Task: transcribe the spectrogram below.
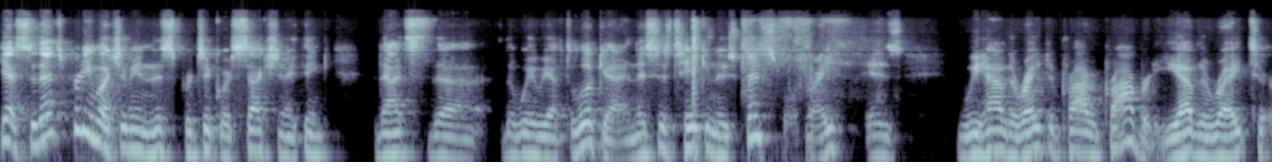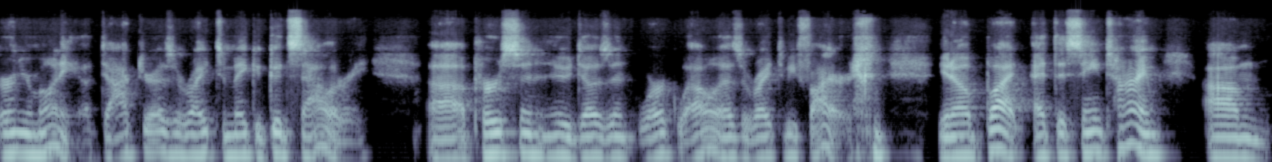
yeah, so that's pretty much. I mean, this particular section, I think that's the the way we have to look at it. And this is taking those principles, right? Is we have the right to private property. You have the right to earn your money. A doctor has a right to make a good salary. Uh, a person who doesn't work well has a right to be fired. you know, but at the same time, um,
